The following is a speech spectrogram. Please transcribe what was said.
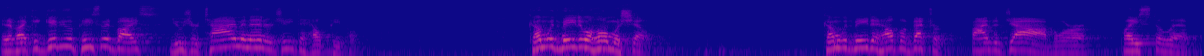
And if I could give you a piece of advice, use your time and energy to help people. Come with me to a homeless shelter. Come with me to help a veteran find a job or a place to live.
